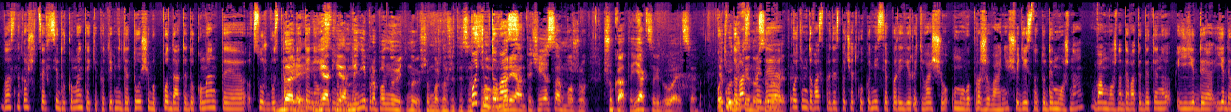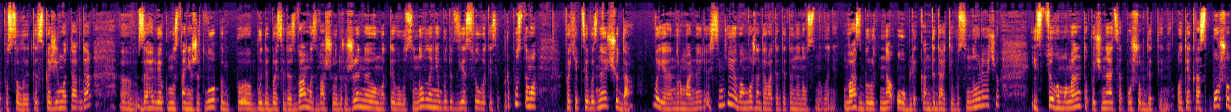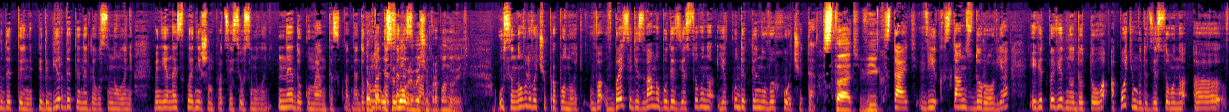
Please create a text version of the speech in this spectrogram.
Власне кажучи, це всі документи, які потрібні для того, щоб подати документи в службу справ дитини. як я мені пропонують, ну що можна вжити це Потім слово до вас- варіанти, чи я сам можу шукати, як це відбувається? Потім Яку до вас прийде потім до вас прийде спочатку комісія, перевірить ваші умови проживання, що дійсно туди можна. Вам можна давати дитину, її де є де поселити, скажімо так. Да? Е, Взагалі в якому стані житло буде бесіда з вами, з вашою дружиною, мотиви усиновлення будуть з'ясовуватися. Припустимо, фахівці визнають, що да. Ви є нормальною сім'єю, вам можна давати дитину на усиновлення. Вас беруть на облік кандидатів усиновлювачів, і з цього моменту починається пошук дитини. От якраз пошук дитини, підбір дитини для усиновлення, він є найскладнішим в процесі усиновлення. Не документи складне. Документи Тобто це не усиновлювачу пропонують. Усиновлювачу пропонують в в бесіді з вами буде з'ясовано, яку дитину ви хочете. Стать, вік. Стать, вік, стан здоров'я, і відповідно до того, а потім буде з'ясовано, е,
